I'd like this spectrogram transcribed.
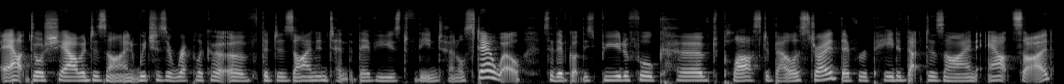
outdoor shower design, which is a replica of the design intent that they've used for the internal stairwell. So they've got this beautiful curved plaster balustrade. They've repeated that design outside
